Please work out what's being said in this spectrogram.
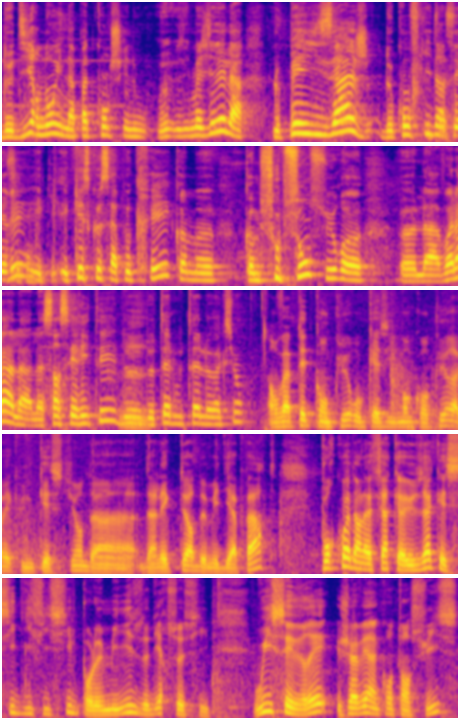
de dire non, il n'a pas de compte chez nous. Euh, Imaginez la- le paysage de conflit toute façon, d'intérêts et, et qu'est-ce que ça peut créer comme, euh, comme soupçon sur euh, euh, la, voilà, la, la sincérité de, de telle ou telle action? On va peut-être conclure ou quasiment conclure avec une question d'un d'un lecteur de Mediapart. Pourquoi dans l'affaire Cahuzac est-ce si difficile pour le ministre de dire ceci? Oui, c'est vrai, j'avais un compte en Suisse.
